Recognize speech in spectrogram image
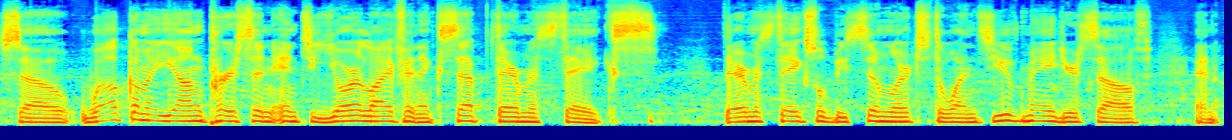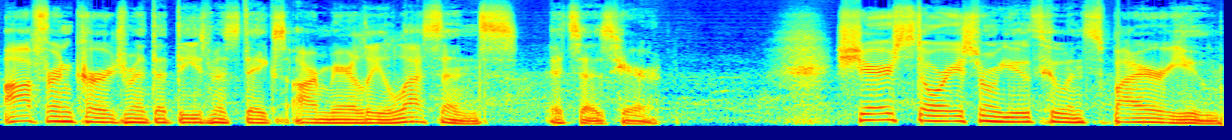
So, welcome a young person into your life and accept their mistakes. Their mistakes will be similar to the ones you've made yourself and offer encouragement that these mistakes are merely lessons, it says here. Share stories from youth who inspire you.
